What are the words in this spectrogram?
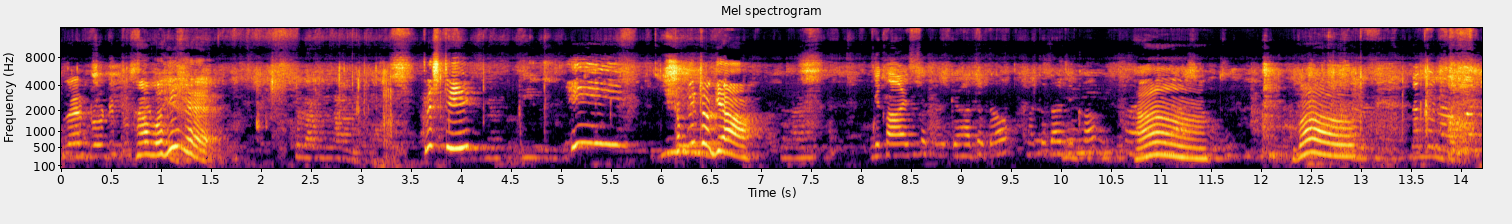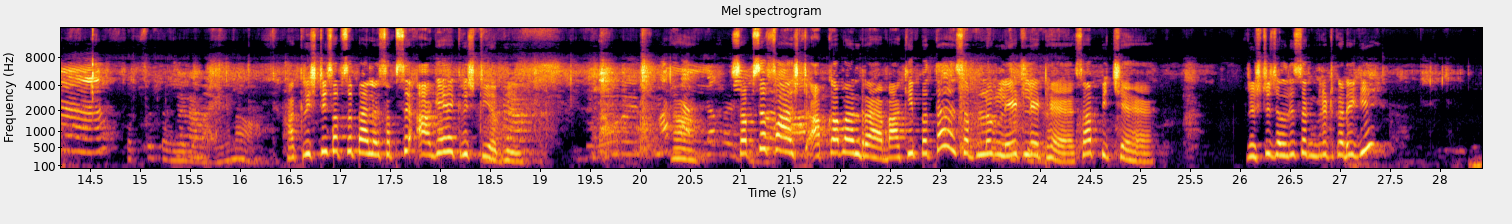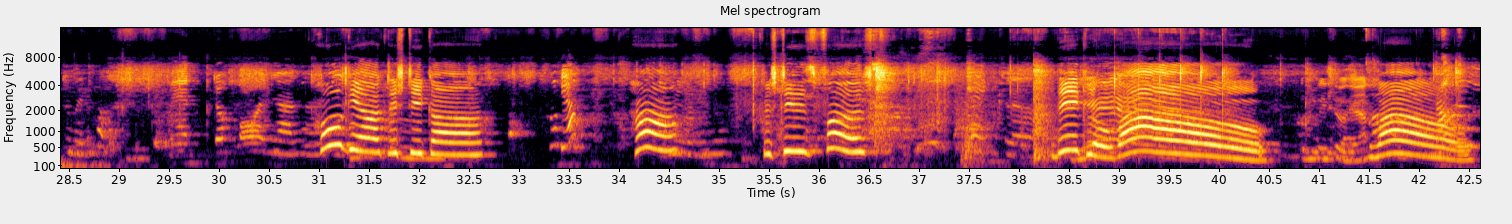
ब्रेड रोटी तो हाँ वही है। क्रिस्टी कंप्लीट हो गया? दिखा ऐसे करके हाथ हटाओ हाथ हटा दिखा। हाँ वाह। हाँ क्रिस्टी सबसे पहले सबसे आगे है क्रिस्टी अभी। हाँ सबसे फास्ट आपका बन रहा है। बाकी पता है सब लोग लेट लेट है सब पीछे है। क्रिस्टी जल्दी से कंप्लीट करेगी? हो। गया क्रिस्टी का। हाँ क्रिस्टी इज़ फ़र्स्ट देख लो वाओ वाओ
